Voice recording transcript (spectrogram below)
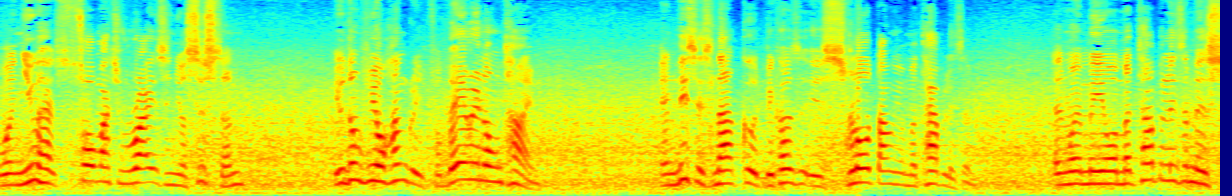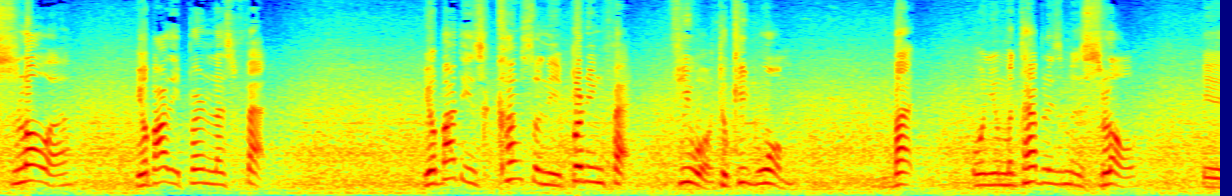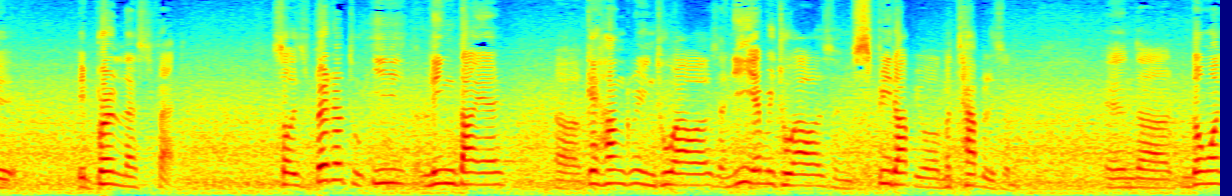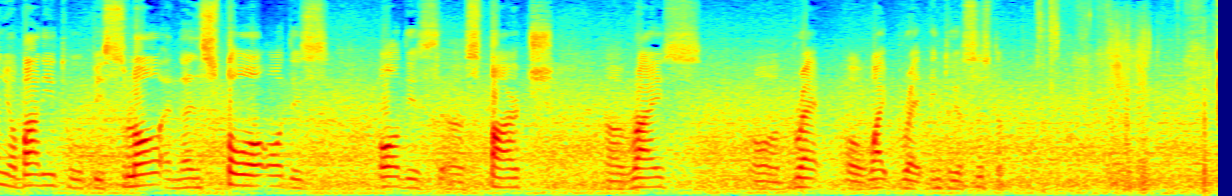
When you have so much rice in your system, you don't feel hungry for very long time. And this is not good because it slows down your metabolism. And when your metabolism is slower, your body burns less fat. Your body is constantly burning fat, fuel to keep warm. But when your metabolism is slow, it, it burns less fat. So it's better to eat lean diet, uh, get hungry in two hours, and eat every two hours and speed up your metabolism. And uh, don't want your body to be slow and then store all this, all this uh, starch, uh, rice, or bread or white bread into your system.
